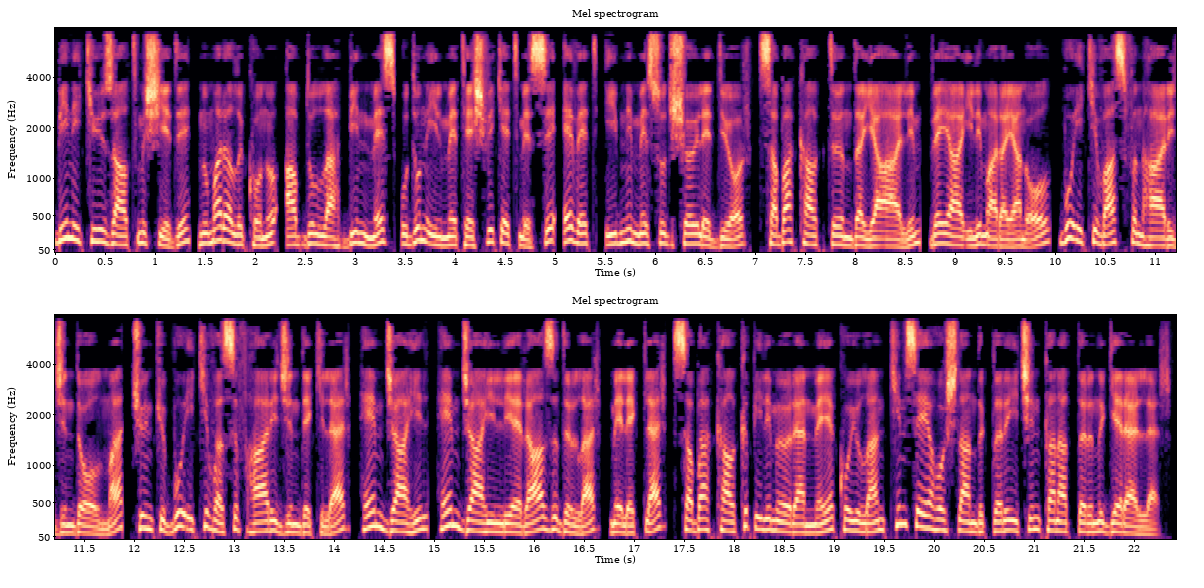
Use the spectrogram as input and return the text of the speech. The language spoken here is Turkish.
1267, numaralı konu, Abdullah bin Mesud'un ilme teşvik etmesi, evet, İbni Mesud şöyle diyor, sabah kalktığında ya alim, veya ilim arayan ol, bu iki vasfın haricinde olma, çünkü bu iki vasıf haricindekiler, hem cahil, hem cahilliğe razıdırlar, melekler, sabah kalkıp ilim öğrenmeye koyulan kimseye hoşlandıkları için kanatlarını gererler.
